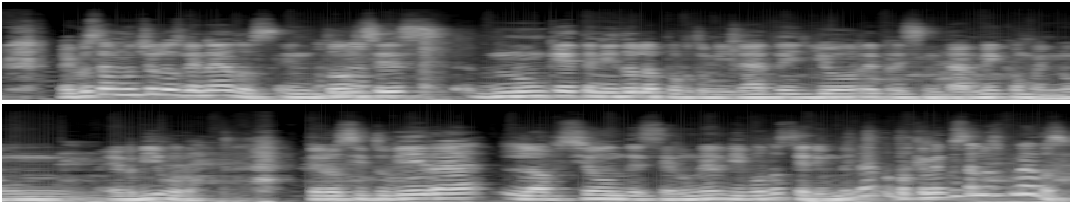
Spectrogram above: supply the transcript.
Me gustan mucho los venados, entonces nunca he tenido la oportunidad de yo representarme como en un herbívoro. Pero si tuviera la opción de ser un herbívoro, sería un venado, porque me gustan los venados.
